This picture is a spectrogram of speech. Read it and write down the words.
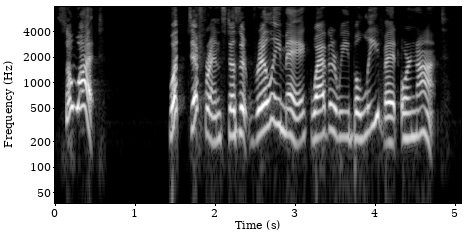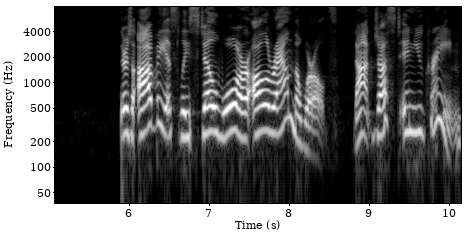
so what? What difference does it really make whether we believe it or not? There's obviously still war all around the world, not just in Ukraine.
